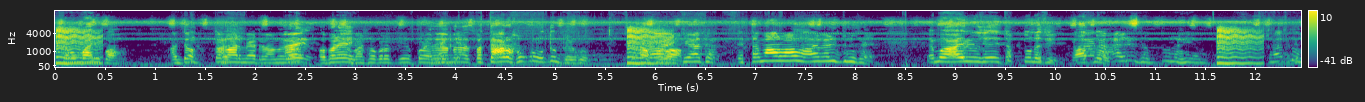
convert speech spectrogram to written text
તમે મારી પાસે અને તો તમાર મેટર અમે આય, છોકરો કોઈ નહીં. તારો છોકરો હતું ને ભેગું ત્યાં તો એ તમારું આવું આગળ લીધું છે. એમાં આવેલું છે ધપતું નથી. રાતનું. નહીં એમ. રાતનું.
